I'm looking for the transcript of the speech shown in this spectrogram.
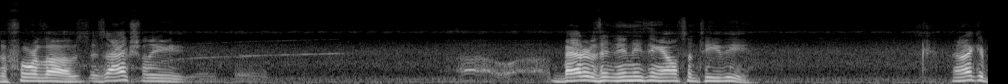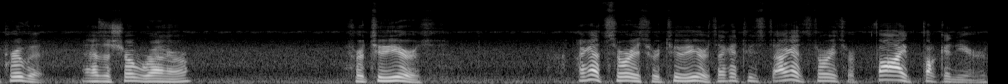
The Four Loves, is actually uh, better than anything else on TV. And I could prove it as a showrunner for two years. I got stories for two years. I got two. I got stories for five fucking years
